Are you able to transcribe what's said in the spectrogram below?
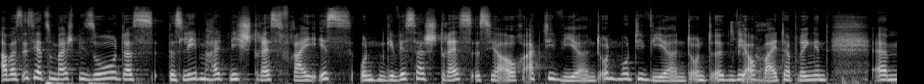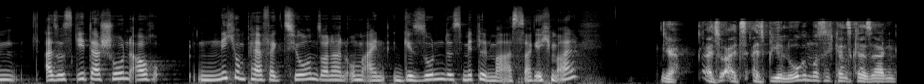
Aber es ist ja zum Beispiel so, dass das Leben halt nicht stressfrei ist und ein gewisser Stress ist ja auch aktivierend und motivierend und irgendwie genau. auch weiterbringend. Ähm, also es geht da schon auch nicht um Perfektion, sondern um ein gesundes Mittelmaß, sage ich mal. Ja, also als, als Biologe muss ich ganz klar sagen,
